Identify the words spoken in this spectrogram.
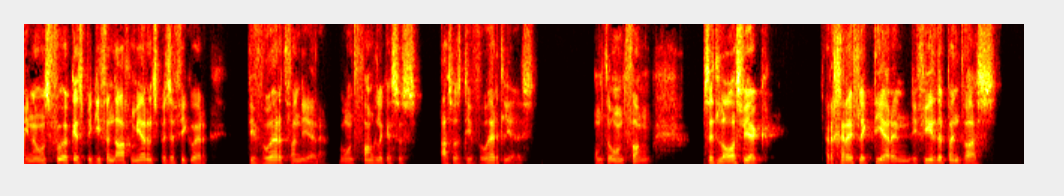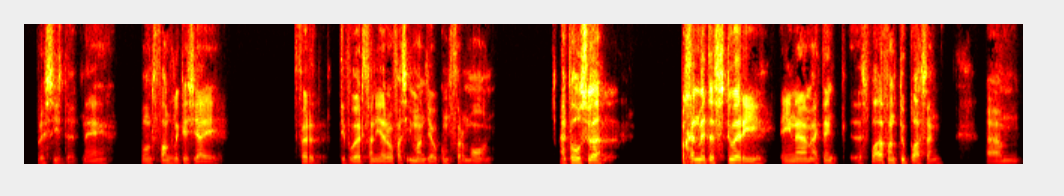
En ons fokus bietjie vandag meer in spesifiek oor die woord van die Here. Hoe ontvanklik is ons as ons die woord lees om te ontvang? Ons het laasweek gereflekteer en die vierde punt was presies dit, nê? Nee? Hoe ontvanklik is jy vir die woord van die Here of as iemand jou kom vermaan. Ek wil so begin met 'n storie en um, ek dink is baie van toepassing. Ehm um,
